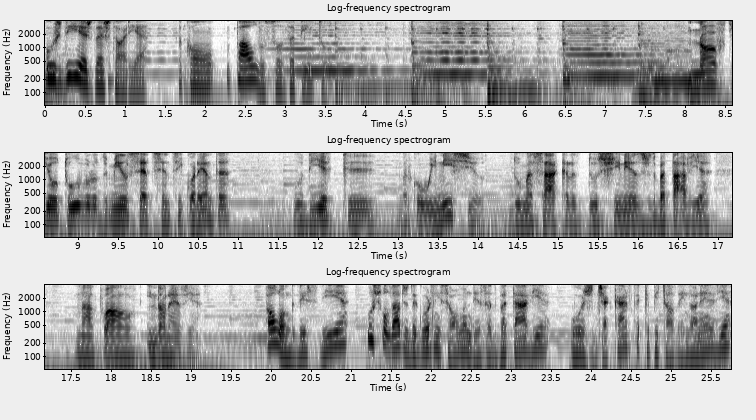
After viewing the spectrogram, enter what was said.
Os Dias da História, com Paulo Souza Pinto. 9 de outubro de 1740, o dia que marcou o início do massacre dos chineses de Batávia, na atual Indonésia. Ao longo desse dia, os soldados da guarnição holandesa de Batávia, hoje Jakarta, capital da Indonésia,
